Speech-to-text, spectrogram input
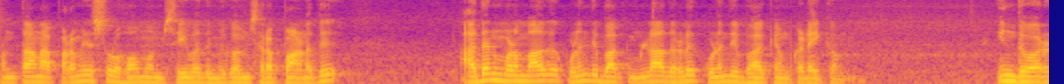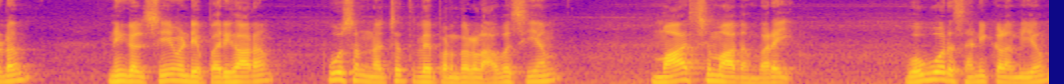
சந்தான பரமேஸ்வர ஹோமம் செய்வது மிகவும் சிறப்பானது. அதன் மூலமாக குழந்தை பாக்கியம் இல்லாதவர்களுக்கு குழந்தை பாக்கியம் கிடைக்கும். இந்த வருடம் நீங்கள் செய்ய வேண்டிய பரிகாரம் பூசம் நட்சத்திரத்தில் பிறந்தவர்கள் அவசியம். மார்ச் மாதம் வரை ஒவ்வொரு சனிக்கிழமையும்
